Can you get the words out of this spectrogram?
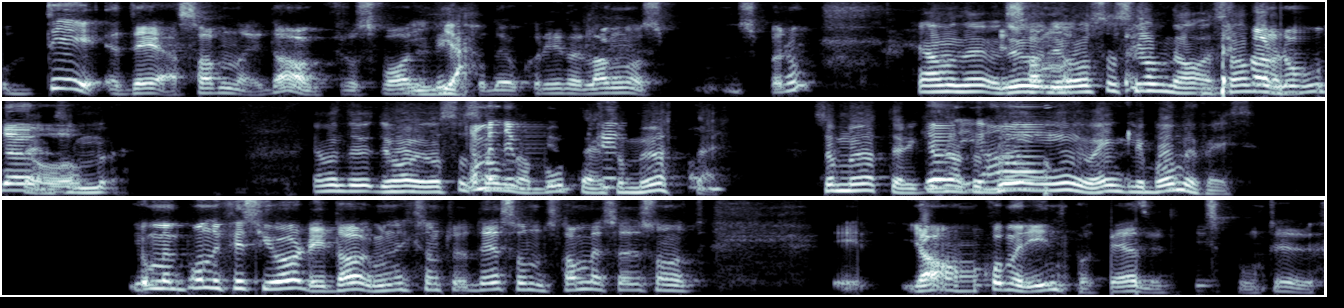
Og det er det jeg savner i dag, for å svare litt Ja. på det Karina Langås spør om. Ja, men det, du, du har også savna Botheim som Ja, men du, du har jo også savna ja, Botheim som møter. Som møter, ikke sant? Og ja. det er jo egentlig Boniface. Jo, men Boniface gjør det i dag. Men det er sånn samme så er det sånn at Ja, han kommer inn på et bedre tidspunkt, det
